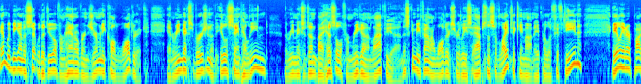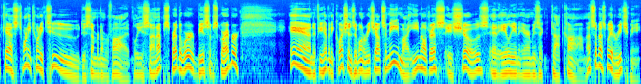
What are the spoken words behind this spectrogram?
And we began the set with a duo from Hanover in Germany called Waldrick, and remixed version of Il Saint Helene. The remix is done by Hessel from Riga and Latvia, and this can be found on Waldrick's release Absence of Light that came out in April of 15. Alien Air Podcast 2022, December number five. Please sign up, spread the word, be a subscriber. And if you have any questions and want to reach out to me, my email address is shows at alienairmusic.com. That's the best way to reach me.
